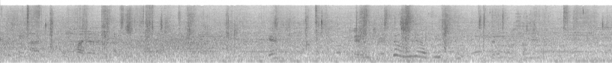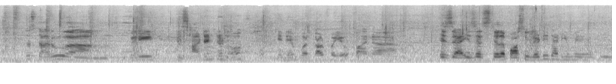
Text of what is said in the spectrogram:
So Staru, um, very disheartened to know it didn't work out for you. And uh, is uh, is there still a possibility that you may have to?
